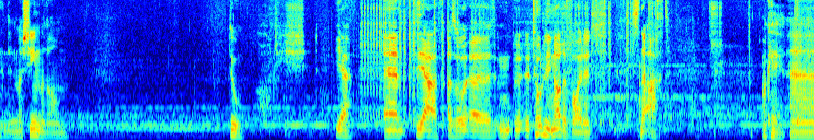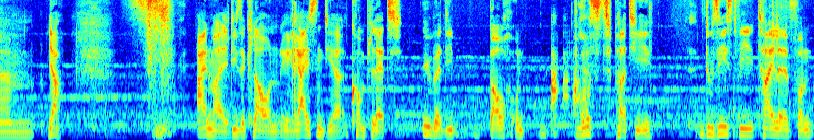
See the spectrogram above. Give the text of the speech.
in den Maschinenraum. Du. Ja. Ähm, ja, also äh, äh, totally not avoided. Das ist eine 8. Okay, ähm, ja. Einmal diese Klauen reißen dir komplett über die Bauch- und Brustpartie. Du siehst, wie Teile von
